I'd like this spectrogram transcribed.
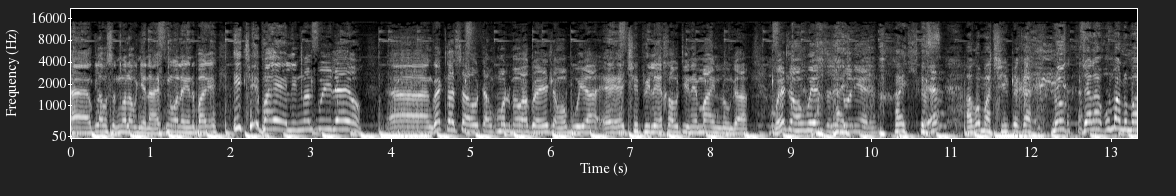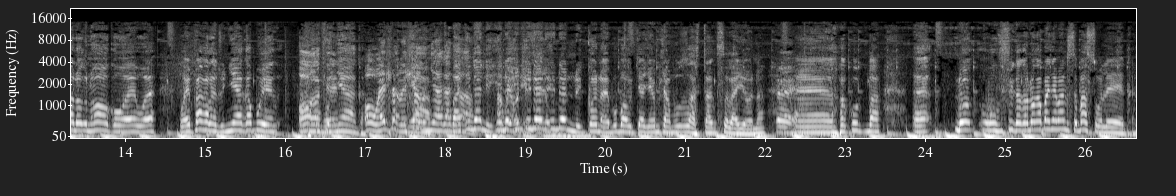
eh kulabo sinqola kunye naye sinqola ngento ba ke ichipha eli nxa libuyileyo eh ngexesha umalume wakho edla ngobuya echiphile eGauteng emine lunga. Wedla ngobuya enzele ntoni yena hayi akomachipe ka lo njala umalume lo noko wayiphakala nje unyaka abuye Oh ngonyaka Oh wehla wehla unyaka but into into- endiqondayo uba utyatya mhlawumbi uzasicacisela yona Eh. kukuba um lo ufika kaloku abanye abantu sebasoleka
